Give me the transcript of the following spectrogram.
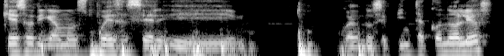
que eso, digamos, puedes hacer eh, cuando se pinta con óleos,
